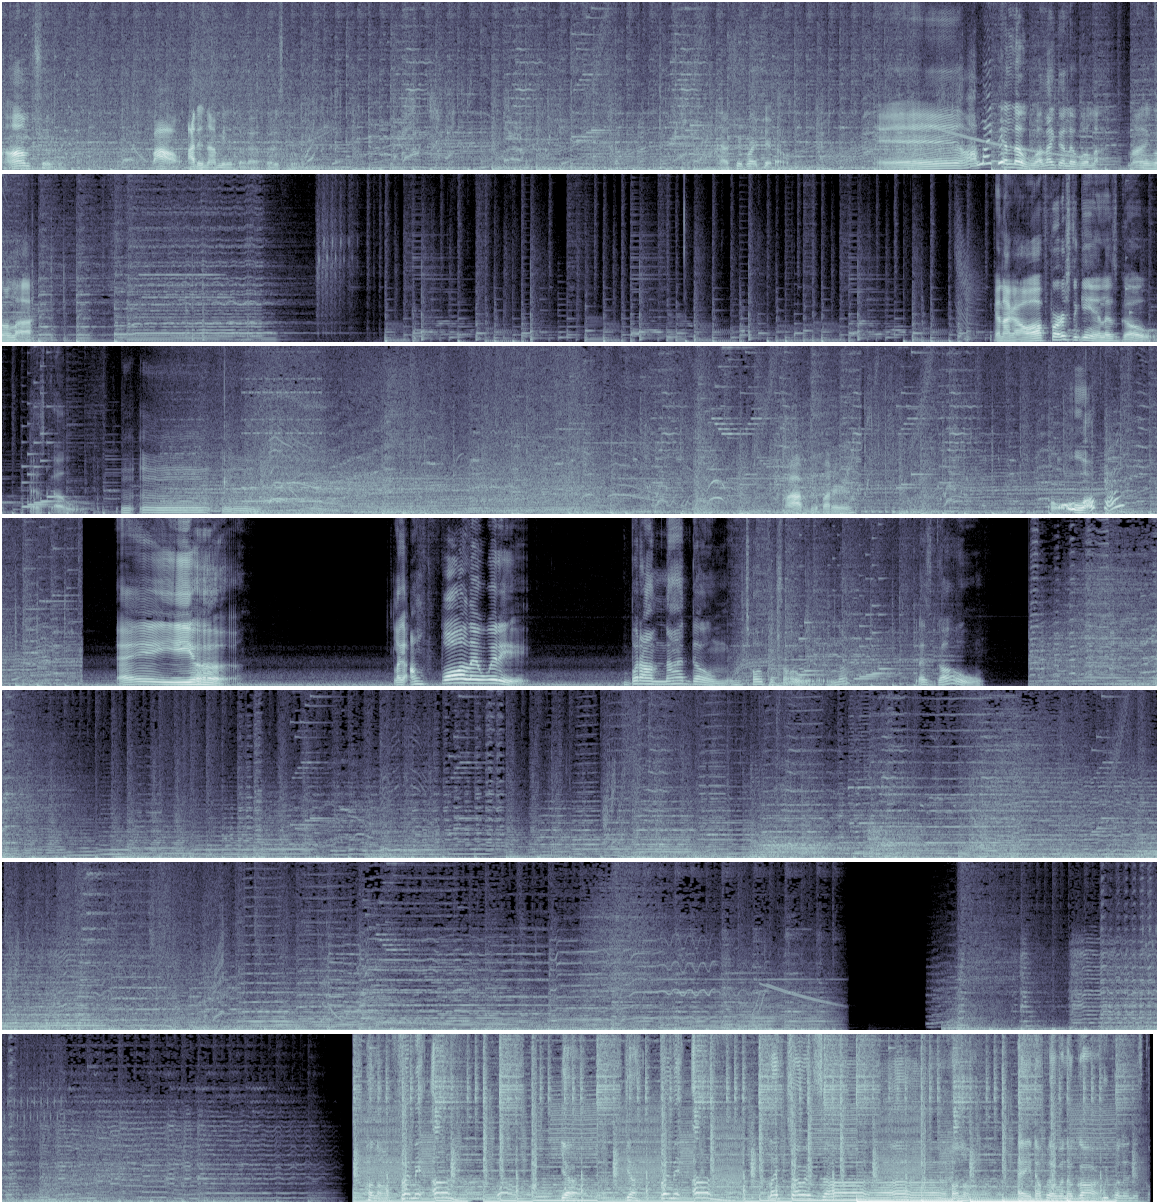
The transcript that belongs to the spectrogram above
I'm tripping. Wow, I did not mean to throw that, but it's cool. That trick right there. And I like that level. I like that level a lot. Not even gonna lie. And I got off first again. Let's go. Let's go. Mm -mm -mm. Pop the butter. Oh, okay. Hey. Uh, like, I'm falling with it. But I'm not, though. I'm in total control with it, you know? Let's go. Hold on, flame it uh. up. Yeah, yeah, flame it uh. up. Like Charizard. Hold on, hey, don't play with no guard. We pulling this.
